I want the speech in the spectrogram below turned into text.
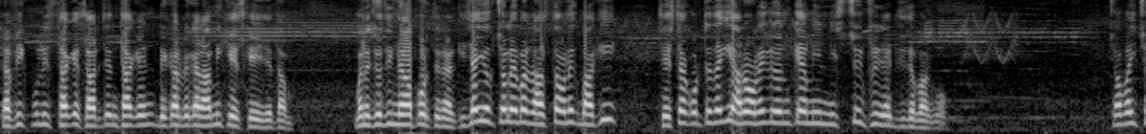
ট্রাফিক পুলিশ থাকে, সার্জেন্ট থাকেন, বেকার বেকার আমি কেস খেয়ে যেতাম। মানে যদি না পড়তেন আর কি। যাই হোক, চলো, এবার রাস্তা অনেক বাকি। চেষ্টা করতে থাকি আরও অনেকজনকে আমি নিশ্চয়ই ফ্রি রাইড দিতে পারব। চ ভাই, চ।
